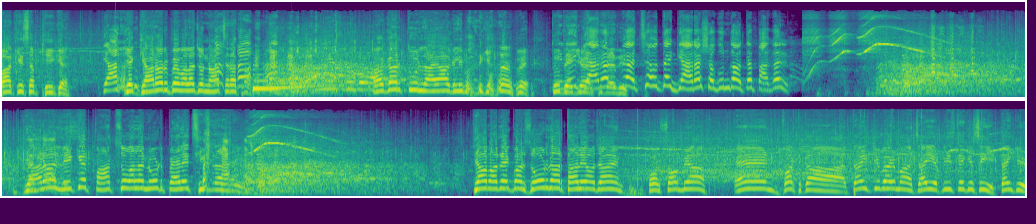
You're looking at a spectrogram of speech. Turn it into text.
बाकी सब ठीक है। ये ग्यारह रुपए वाला जो नाच रहा था। अगर तू लाया अगली बार ग्यारह रुपए तू देखियो ग्यारह रुपए अच्छा होता है ग्यारह शगुन का होता है पागल। ग्यारह लेके पाँच सौ वाला नोट पहले छीन रहा था क्या बात है एक बार जोरदार ताले हो जाए फॉर सौम्या एंड वर्थ का थैंक यू वेरी मच आइए please take you seat thank you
